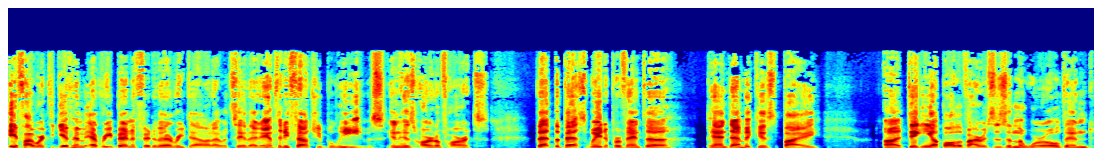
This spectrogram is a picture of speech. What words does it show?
if I were to give him every benefit of every doubt, I would say that Anthony Fauci believes in his heart of hearts that the best way to prevent a pandemic is by uh, digging up all the viruses in the world and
